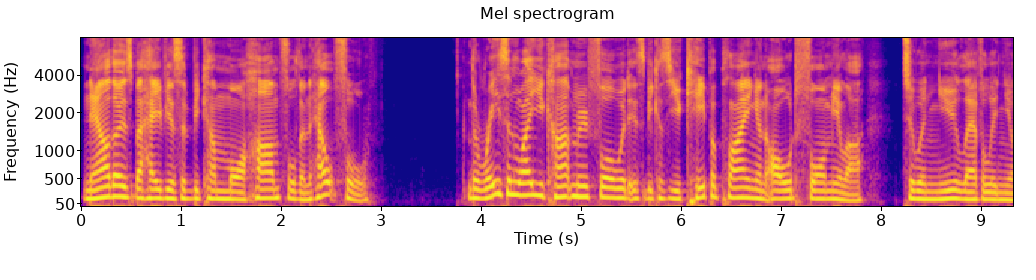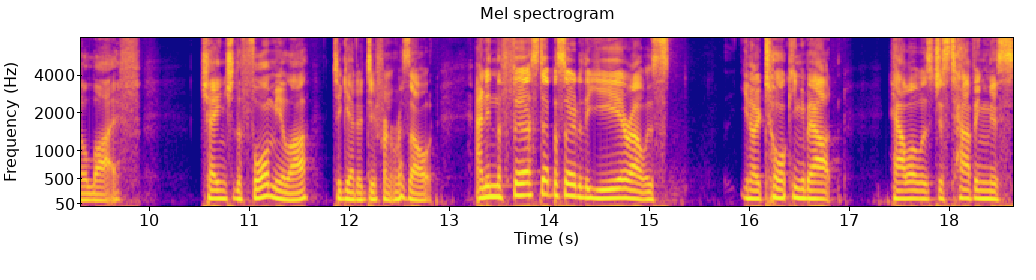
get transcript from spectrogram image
Now those behaviors have become more harmful than helpful. The reason why you can't move forward is because you keep applying an old formula to a new level in your life. Change the formula to get a different result." And in the first episode of the year, I was, you know, talking about how I was just having this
